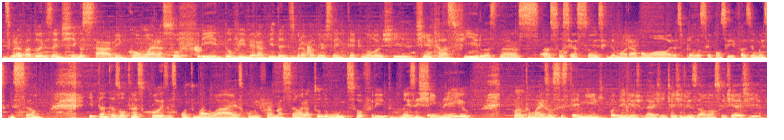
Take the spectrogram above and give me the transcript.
Desbravadores antigos sabem como era sofrido viver a vida de desbravador sem tecnologia. Tinha aquelas filas nas associações que demoravam horas para você conseguir fazer uma inscrição. E tantas outras coisas, quanto manuais, como informação, era tudo muito sofrido. Não existia e-mail, quanto mais um sisteminha que poderia ajudar a gente a agilizar o nosso dia a dia.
